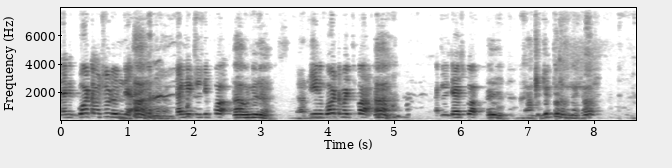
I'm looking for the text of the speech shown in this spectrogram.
దానికి గోటం చూడు ఉంది. దాన్ని ఇట్లా తిప్పో. దీని గోటం ఎత్తుకో. అట్లా చేసుకో. అట్లా చెప్తాను నాకు ఏం పర్వాలేదు నీళ్ళు.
